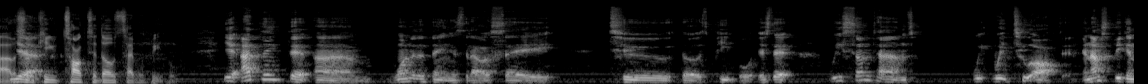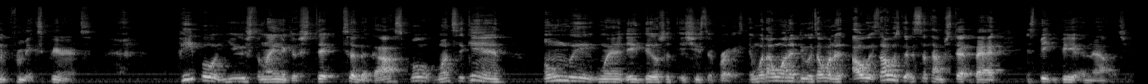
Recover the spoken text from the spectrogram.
Um, So can you talk to those type of people? Yeah, I think that um, one of the things that I would say to those people is that we sometimes, we, we too often, and I'm speaking from experience, people use the language of stick to the gospel, once again, only when it deals with issues of race. And what I want to do is I want to always, always good to sometimes step back and speak via analogy.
